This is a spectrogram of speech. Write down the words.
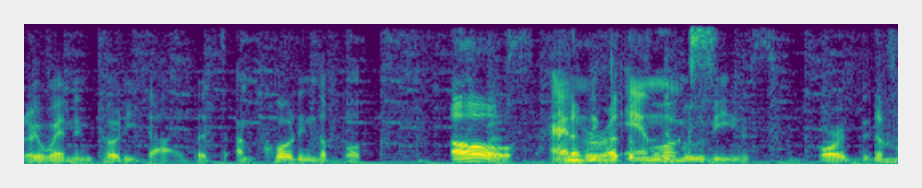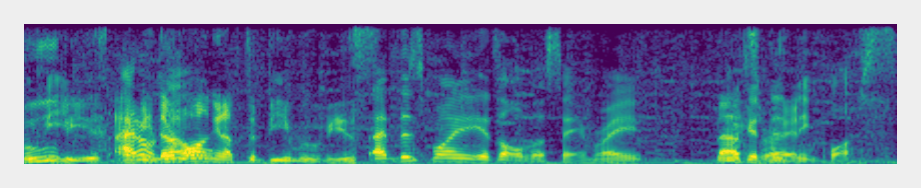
better. to win and Cody died. That's I'm quoting the book. Oh, and never the, read the and the movies or the The movies. I, I, mean, don't they're know. long enough to be movies. At this point, it's all the same, right? That's Look at right. Disney Plus.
